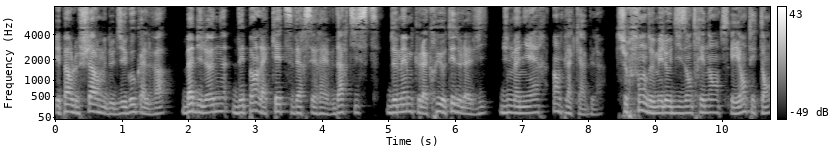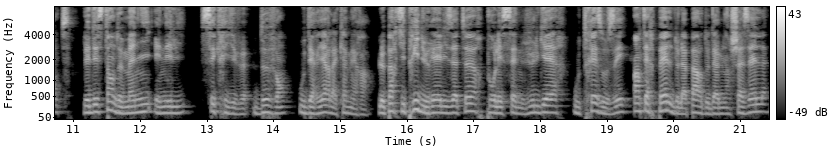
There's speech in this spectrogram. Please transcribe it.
et par le charme de Diego Calva, Babylone dépeint la quête vers ses rêves d'artiste, de même que la cruauté de la vie, d'une manière implacable. Sur fond de mélodies entraînantes et entêtantes, les destins de Manny et Nelly s'écrivent devant ou derrière la caméra. Le parti pris du réalisateur pour les scènes vulgaires ou très osées interpelle de la part de Damien Chazelle,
